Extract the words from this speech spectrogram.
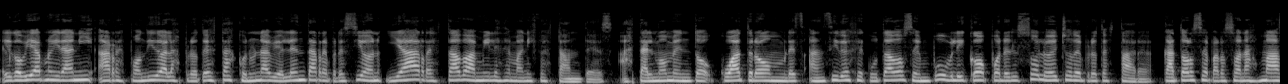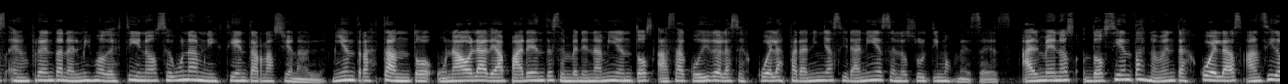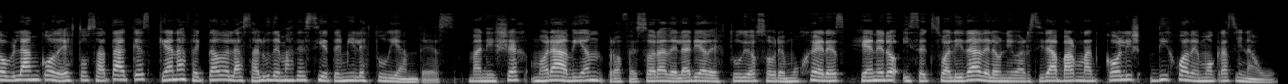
El gobierno iraní ha respondido a las protestas con una violenta represión y ha arrestado a miles de manifestantes. Hasta el momento, cuatro hombres han sido ejecutados en público por el solo hecho de protestar. 14 personas más enfrentan el mismo destino según Amnistía Internacional. Mientras tanto, una ola de aparentes envenenamientos ha sacudido las escuelas para niñas iraníes en los últimos meses. Al menos 290 escuelas han sido blanco de estos ataques que han afectado la salud de más de 7.000 estudiantes. Manisheh Moradian, profesora del área de estudios sobre mujeres, género y sexualidad de la Universidad Barnard College, dijo a Democracy Now!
